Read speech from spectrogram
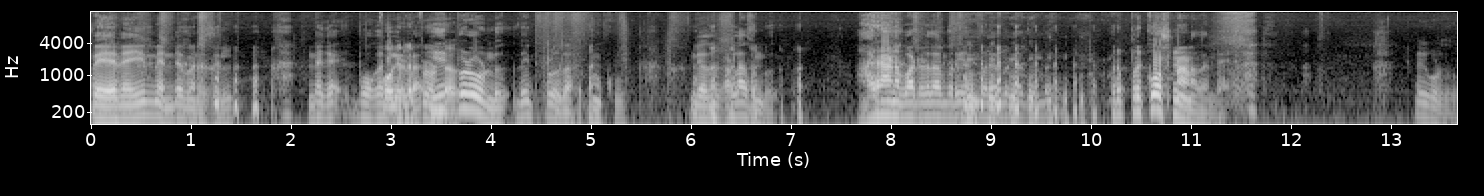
പേനയും എന്റെ മനസ്സിൽ എന്റെ പോക്കറ്റിലുണ്ട് ഇപ്പോഴും ഉണ്ട്. ഇത് ഇപ്പോഴും ഇതാ നോക്കൂ. എന്റെ അത് കടലാസുണ്ട്. ആരാണ് പാട്ട് എഴുതാൻ പറയുന്നത് പറയാൻ ഒരു പ്രിക്കോഷനാണ് അതെന്റെ. കൊടുത്തു.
